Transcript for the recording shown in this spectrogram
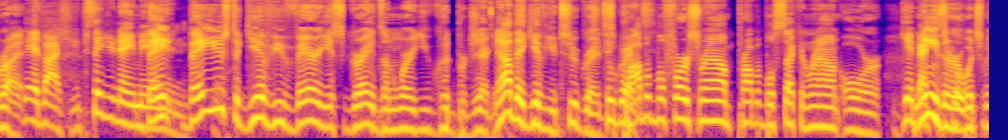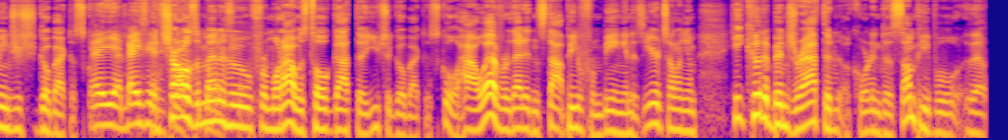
Right. They advise you. Send your name in. They and- they used to give you various grades on where you could project. Now they give you two grades: two grades. probable first round, probable second round, or Get neither, which means you should go back to school. Uh, yeah, basically. And Charles go- go back to Amena, who, from what I was told, got the you should go back to school. However, that didn't stop people from being in his ear telling him he could have been drafted, according to some people that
